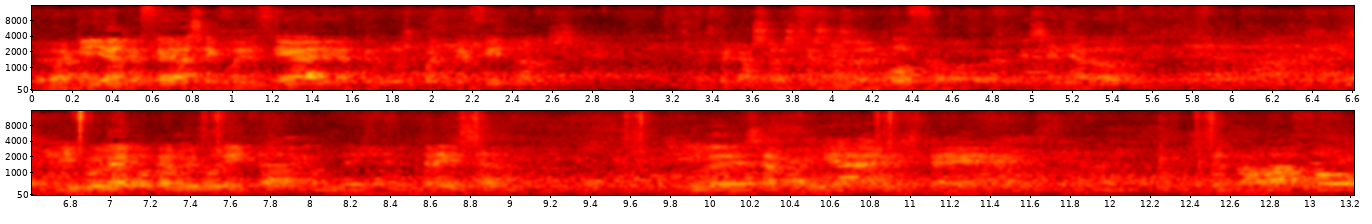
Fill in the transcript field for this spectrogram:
pero aquí ya empecé a secuenciar y hacer unos puentecitos, en este caso es Jesús del Pozo, del diseñador, y fue una época muy bonita donde en prensa pude desarrollar este, este trabajo,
